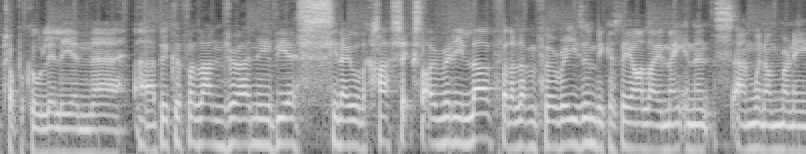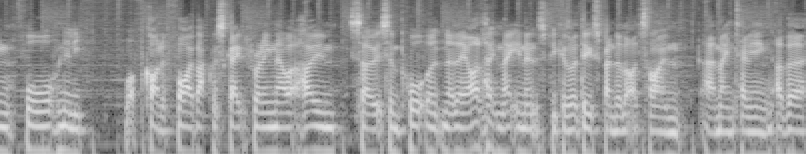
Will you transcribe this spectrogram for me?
tropical lily in there. Uh, Bucephalandra, Anubias, you know, all the classics that I really love, and I love them for a reason because they are low maintenance. And when I'm running for nearly what kind of five aquascapes running now at home so it's important that they are low maintenance because I do spend a lot of time uh, maintaining other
